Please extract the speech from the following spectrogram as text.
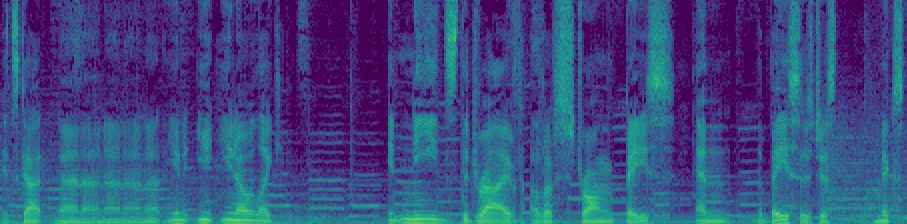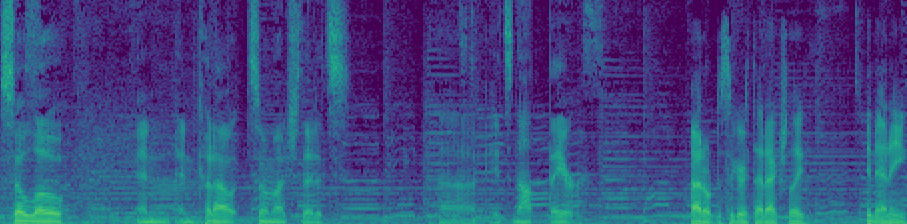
It's got na na na na na. You, you, you know, like it needs the drive of a strong bass, and the bass is just mixed so low and and cut out so much that it's uh, it's not there. I don't disagree with that actually, in any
